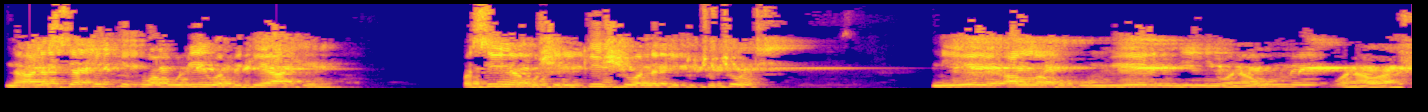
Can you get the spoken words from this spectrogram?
na anastahiki kuabudiwa peke yake pasina kushirikishwa na kitu chochote. Ni yeye Allah kukuumbieni ninyi wanaume wanawake.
